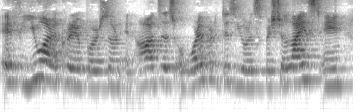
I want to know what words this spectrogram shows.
if you are a creative person an artist or whatever it is you're specialized in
